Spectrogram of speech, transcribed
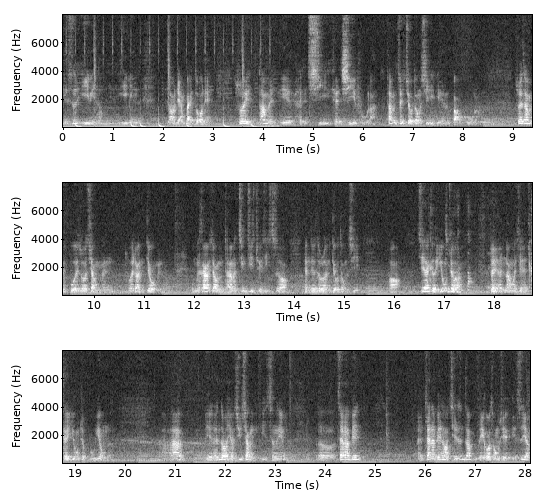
也是移民移民到两百多年，所以他们也很惜很惜福啦，他们对旧东西也很保护了，所以他们不会说像我们会乱丢。我们我们开玩笑，我们台湾经济崛起之后，很多人都乱丢东西，啊。现在可以用就好，对，很浪费钱，可以用就不用了。啊，也很多人有去，像也曾经，呃，在那边，呃，在那边的话，其实那美国同学也是一样，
